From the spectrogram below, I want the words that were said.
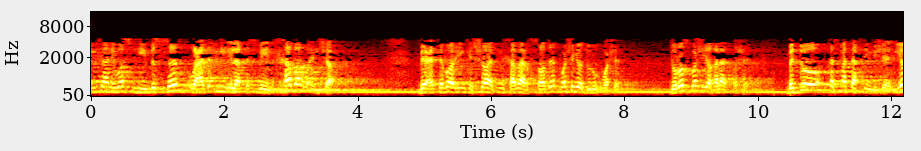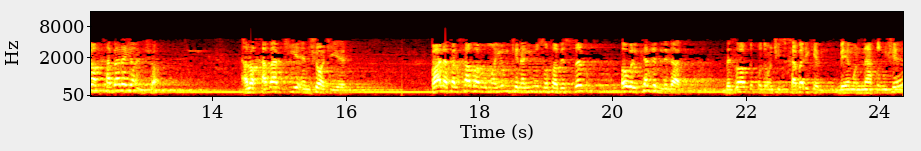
إمكان وصفه بالصدق وعدمه إلى قسمين خبر وإنشاء باعتبار اینکه شاید این خبر صادق باشه یا دروغ باشه. درست باشه یا غلط باشه. به دو قسمت تقسیم میشه یا خبر یا انشاء. حالا خبر چیه؟ انشاء چیه؟ قال فالخبر ما يمكن أن يوصف بالصدق أو الكذب لذاته. به ذات خود اون چیز خبری که بهمون نقل میشه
